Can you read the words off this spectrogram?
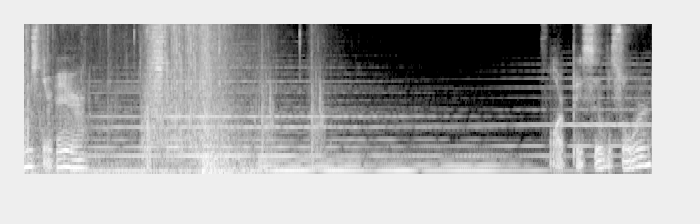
Monster air. Silver sword.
